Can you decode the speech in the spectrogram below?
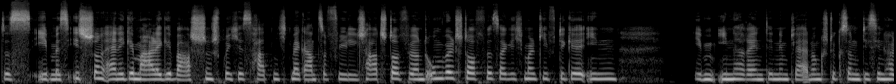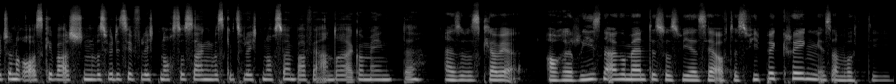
dass eben es ist schon einige Male gewaschen, sprich es hat nicht mehr ganz so viel Schadstoffe und Umweltstoffe, sage ich mal, giftige in eben inhärent in dem Kleidungsstück, sondern die sind halt schon rausgewaschen. Was würdet ihr vielleicht noch so sagen? Was gibt es vielleicht noch so ein paar für andere Argumente? Also was glaube ich auch ein Riesenargument ist, was wir sehr oft das Feedback kriegen, ist einfach die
